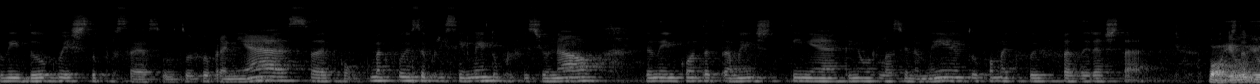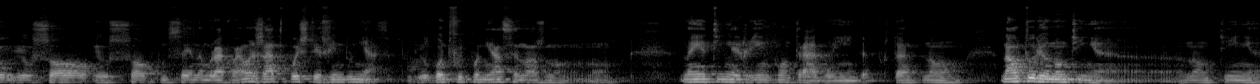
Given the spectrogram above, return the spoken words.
lidou com este processo? O doutor foi para a Niassa? Como é que foi o seu crescimento profissional? Tendo em conta que também tinha, tinha um relacionamento, como é que foi fazer esta... Bom, eu, eu, eu, só, eu só comecei a namorar com ela já depois de ter vindo do Niassa. Eu, quando fui para o Niassa, nós não, não, nem a tinha reencontrado ainda. Portanto, não, na altura eu não tinha, não tinha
